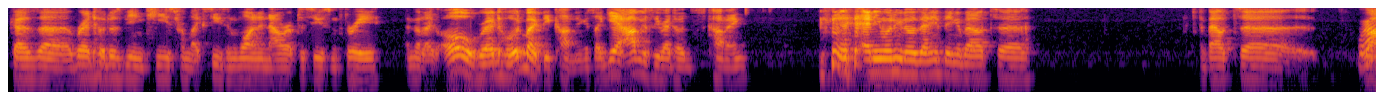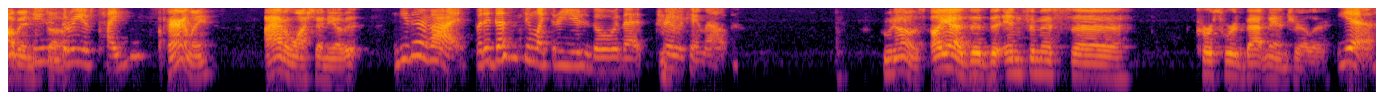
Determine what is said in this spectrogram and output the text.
because uh, Red Hood was being teased from like season one and now we're up to season three. And they're like, "Oh, Red Hood might be coming." It's like, yeah, obviously Red Hood's coming. Anyone who knows anything about uh, about uh, We're Robin on season stuff. three of Titans. apparently, I haven't watched any of it. Neither have I, but it doesn't seem like three years ago where that trailer came out. Who knows? Oh yeah, the the infamous uh, curse word Batman trailer. Yeah.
